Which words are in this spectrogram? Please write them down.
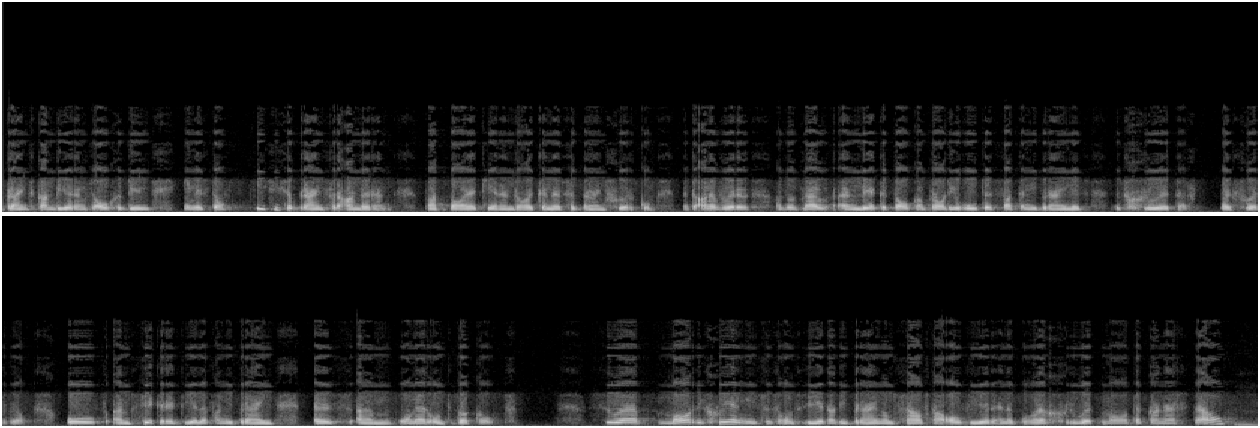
breinskanderings al gedoen en is daar fisiese breinverandering wat baie keer in daai kinders se brein voorkom. Met ander woorde, as ons nou in leuke taal kan praat, die holtes wat in die brein is, is groter byvoorbeeld of um, sekere dele van die brein is um, onderontwikkeld So maar die goeie nuus is ons weet dat die brein homself nou alweer in 'n baie groot mate kan herstel. Hmm.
